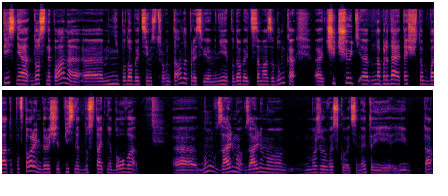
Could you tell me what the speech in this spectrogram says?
пісня досить непогана. Е, Мені подобається інструментал на присві, мені подобається сама задумка. Е, Чуть-чуть е, набридає те, що багато повторень. До речі, пісня достатньо довга. Е, ну, в загальному, в загальному можу високо оцінити і, і да,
